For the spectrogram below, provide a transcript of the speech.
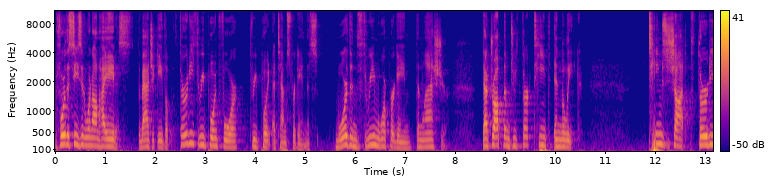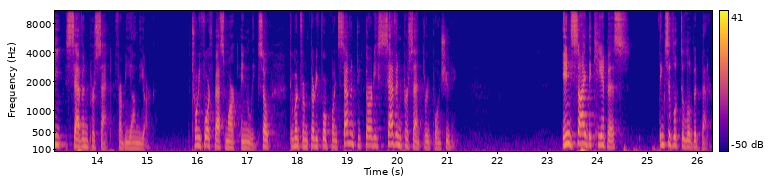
Before the season went on hiatus, the Magic gave up 33.4 three point attempts per game. That's more than three more per game than last year. That dropped them to 13th in the league. Teams shot 37% from beyond the arc. 24th best mark in the league. So they went from 34.7 to 37% three point shooting. Inside the campus, things have looked a little bit better.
